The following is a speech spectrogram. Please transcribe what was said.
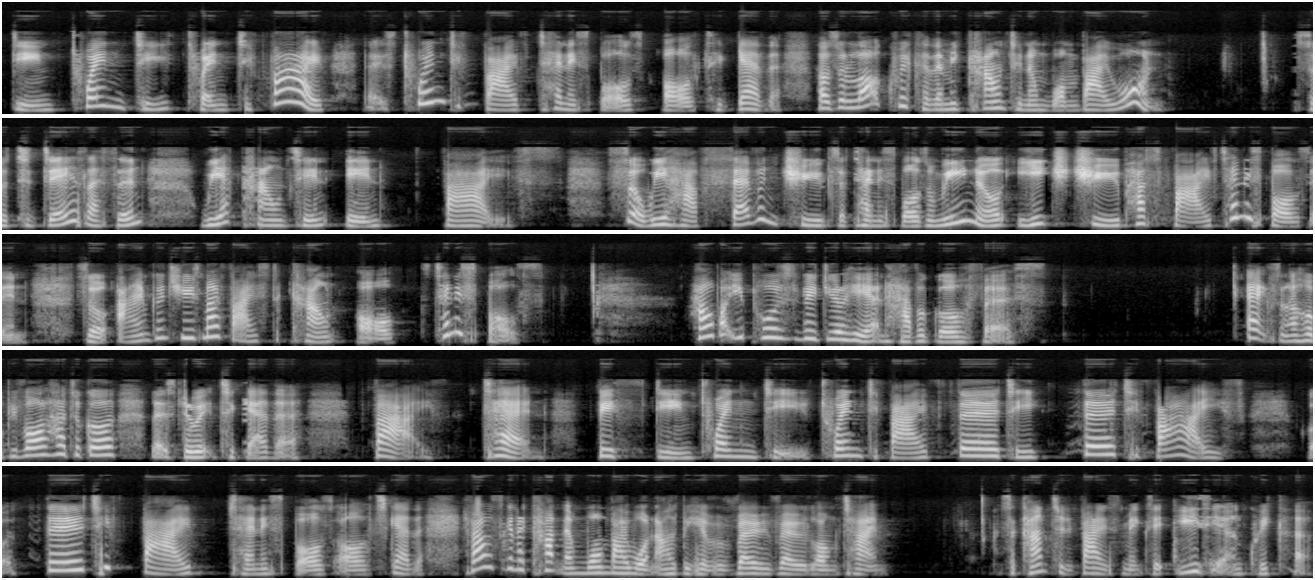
15, 20, 25. That is 25 tennis balls all together. That was a lot quicker than me counting them one by one. So today's lesson, we are counting in fives. So we have seven tubes of tennis balls and we know each tube has five tennis balls in. So I'm going to use my fives to count all the tennis balls. How about you pause the video here and have a go first? Excellent. I hope you've all had a go. Let's do it together. 5, 10, 15, 20, 25, 30, 35. We've got 35 tennis balls all together. If I was going to count them one by one, I'd be here a very, very long time. So counting fives makes it easier and quicker.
